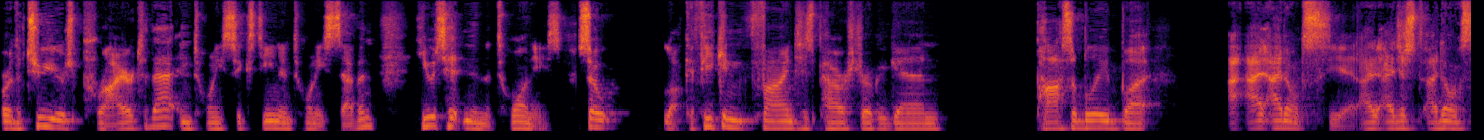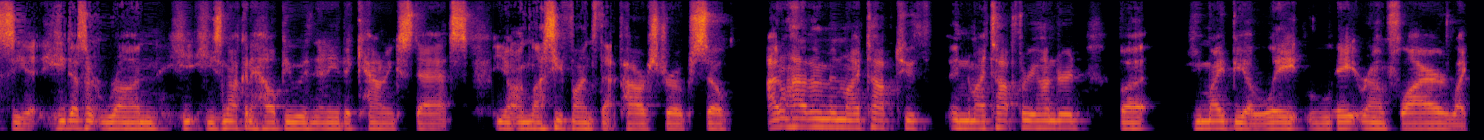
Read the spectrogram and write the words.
or the two years prior to that, in 2016 and 27, he was hitting in the 20s. So look, if he can find his power stroke again, possibly, but I, I don't see it. I, I, just I don't see it. He doesn't run. He, he's not going to help you with any of the counting stats, you know, unless he finds that power stroke. So I don't have him in my top two in my top 300, but he might be a late late round flyer, like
